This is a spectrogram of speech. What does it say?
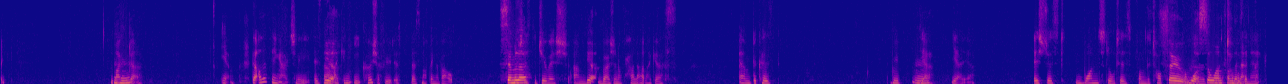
like life Mhm. or death. Yeah. The other thing actually is that Yeah. I can eat kosher food if there's nothing about. similar. which is the Jewish um, Yeah. version of halal, I guess. Um, because we, Mm. yeah, yeah, yeah. It's just one slaughters from the top. So what's the one like, from top the neck?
